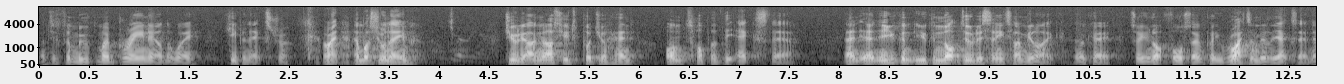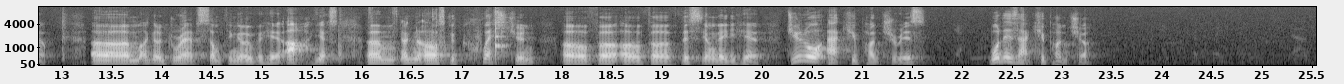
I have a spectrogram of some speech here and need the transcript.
I'm just going to move my brain out of the way. Keep an extra. All right, and what's your name? Julia. Julia, I'm going to ask you to put your hand on top of the X there. And, and you, can, you can not do this anytime you like. Okay, so you're not forced, I can put you right in the middle of the X there. Now, um, I'm going to grab something over here. Ah, yes. Um, I'm going to ask a question of, uh, of uh, this young lady here. Do you know what acupuncture is? What is acupuncture? It's the placing of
